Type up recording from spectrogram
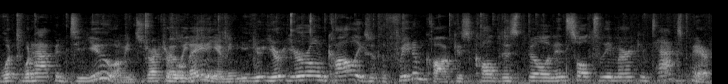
what, what happened to you? I mean, to Director Well, Mulvaney, I mean, your, your, your own colleagues at the Freedom Caucus called this bill an insult to the American taxpayer.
